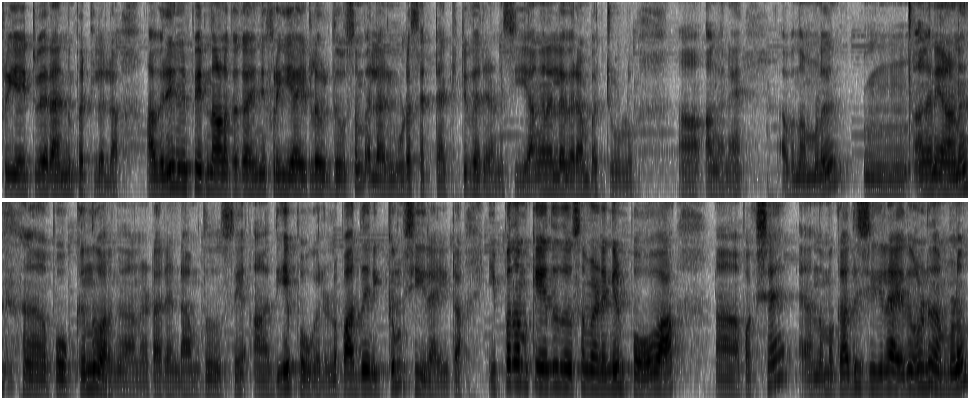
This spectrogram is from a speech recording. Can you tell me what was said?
ഫ്രീ ആയിട്ട് വരാനും പറ്റില്ലല്ലോ. അവർ ഇനി പെരുന്നാളൊക്കെ കഴിഞ്ഞ് ഫ്രീ ആയിട്ടുള്ള ഒരു ദിവസം എല്ലാവരും കൂടെ സെറ്റാക്കിയിട്ട് വരികയാണ് ചെയ്യുക അങ്ങനെയല്ലേ വരാൻ പറ്റുള്ളൂ. അങ്ങനെ. അപ്പോൾ നമ്മൾ അങ്ങനെയാണ് പോക്കെന്ന് പറഞ്ഞതാണ് കേട്ടോ രണ്ടാമത്തെ ദിവസമേ ആദ്യമേ പോകലുള്ളൂ. അപ്പോൾ അതെനിക്കും ശീലമായി കേട്ടോ ഇപ്പം നമുക്ക് ഏത് ദിവസം വേണമെങ്കിലും പോവാം. പക്ഷേ നമുക്കത് ശീലമായതുകൊണ്ട് നമ്മളും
